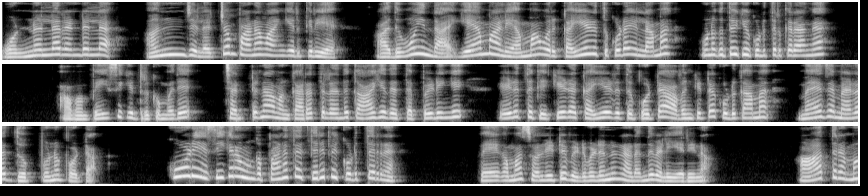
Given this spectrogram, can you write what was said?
ஒன்றும் இல்லை ரெண்டு இல்லை அஞ்சு லட்சம் பணம் வாங்கியிருக்கிறியே. அதுவும் இந்த ஏமாளி அம்மா ஒரு கையெழுத்து கூட இல்லாமல் உனக்கு தூக்கி கொடுத்துருக்குறாங்க. அவன் பேசிக்கிட்டு இருக்கும்போதே சட்டுன்னு அவன் கரத்துலேருந்து காகிதத்தை பிடுங்கி எழுத்துக்கு கீழே கையெழுத்து போட்டு அவன்கிட்ட கொடுக்காம மேஜை மேலே தொப்புன்னு போட்டா. கூடிய சீக்கிரம் உங்கள் பணத்தை திருப்பி கொடுத்துட்றேன் வேகமாக சொல்லிட்டு விடுவிடுன்னு நடந்து வெளியேறினான். ஆத்திரமா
